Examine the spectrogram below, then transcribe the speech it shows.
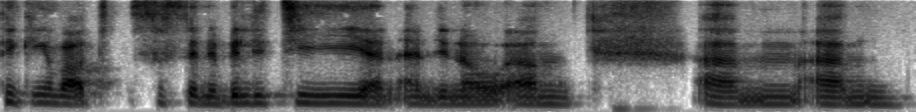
thinking about sustainability and and you know um, um, um,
